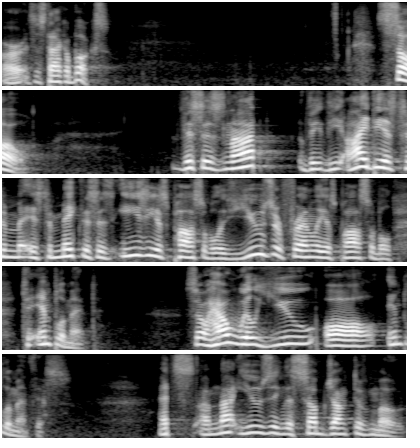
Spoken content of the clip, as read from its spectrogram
are it's a stack of books. So, this is not the, the idea is to, is to make this as easy as possible, as user friendly as possible to implement. So, how will you all implement this? That's, I'm not using the subjunctive mode.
